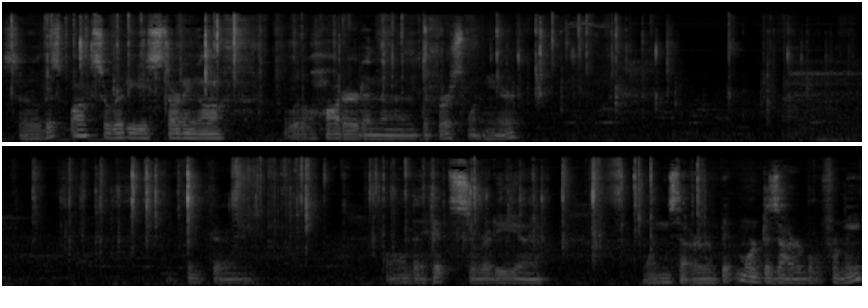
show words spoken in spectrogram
So this box already starting off a little hotter than the, the first one here. I think um, all the hits already uh, ones that are a bit more desirable for me,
